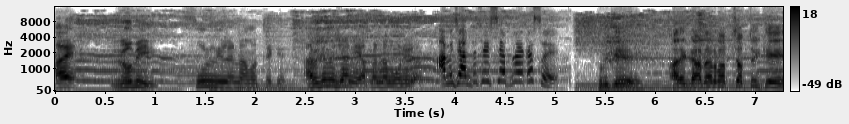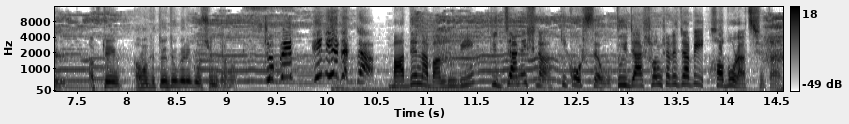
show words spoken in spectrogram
হাই রবি ফুল নিলেন আমার থেকে। আমি কিন্তু জানি আপনার নাম মনিরা। আমি জানতে চাইছি আপনার কাছে। তুমি কে? আরে গাদার বাচ্চা তুই কে? আপনি আমাকে তুই তো করে করছেন কেন? বাদে না বান্ধবী তুই জানিস না কি করছে ও। তুই যার সংসারে যাবি খবর আছে তার।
